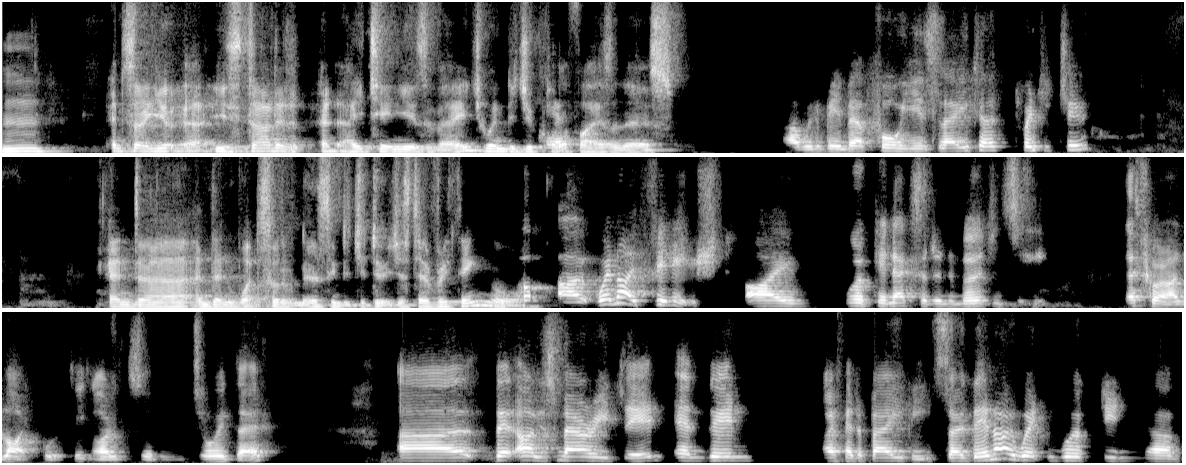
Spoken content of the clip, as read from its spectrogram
Mm. And so you uh, you started at 18 years of age. When did you qualify as a nurse? I would have been about four years later, 22. And uh, and then what sort of nursing did you do? Just everything, or Well, I, when I finished, I worked in accident emergency. That's where I liked working. I sort of enjoyed that. Uh, then I was married then, and then I had a baby. So then I went and worked in um,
